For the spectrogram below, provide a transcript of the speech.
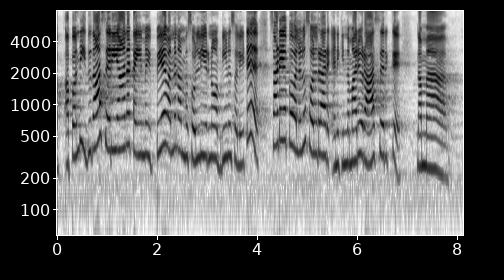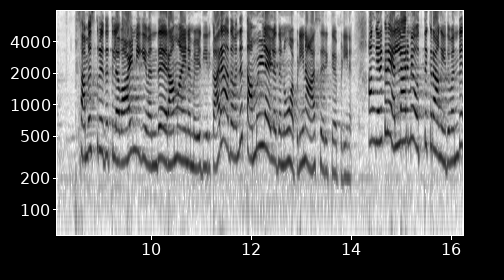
அப் அப்போ வந்து இதுதான் சரியான டைம் இப்பயே வந்து நம்ம சொல்லிடணும் அப்படின்னு சொல்லிட்டு சடையப்பவல்லும் சொல்கிறாரு எனக்கு இந்த மாதிரி ஒரு ஆசை இருக்குது நம்ம சமஸ்கிருதத்தில் வால்மீகி வந்து ராமாயணம் எழுதியிருக்காரு. அதை வந்து தமிழில் எழுதணும் அப்படின்னு ஆசை இருக்குது அப்படின்னு. அங்கே இருக்கிற எல்லாருமே ஒத்துக்கிறாங்க. இது வந்து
